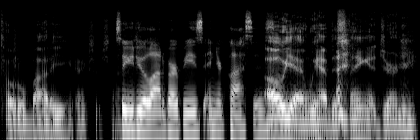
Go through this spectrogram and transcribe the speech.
total body exercise. so you do a lot of burpees in your classes. Oh yeah, and we have this thing at Journey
